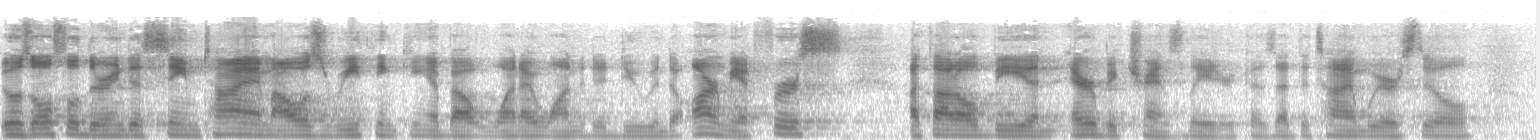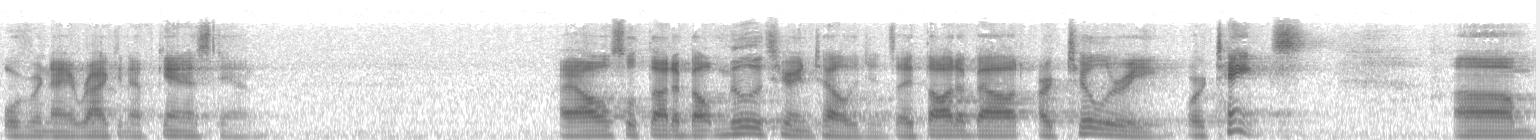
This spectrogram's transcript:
It was also during the same time I was rethinking about what I wanted to do in the army. At first, I thought I'll be an Arabic translator because at the time we were still over in Iraq and Afghanistan. I also thought about military intelligence. I thought about artillery or tanks. Um,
